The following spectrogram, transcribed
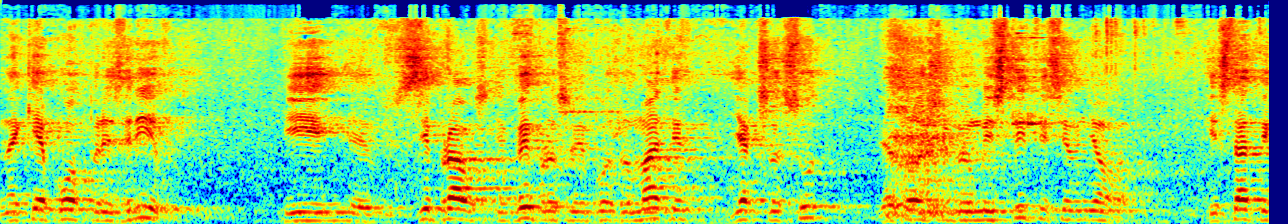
на яке Бог призрів і зібрав і вибрав свою Божу матір як сосуд для того, щоб вміститися в нього і стати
